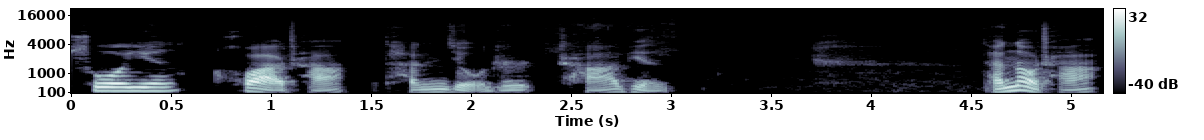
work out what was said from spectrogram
说烟话茶谈酒之茶篇。谈到茶，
